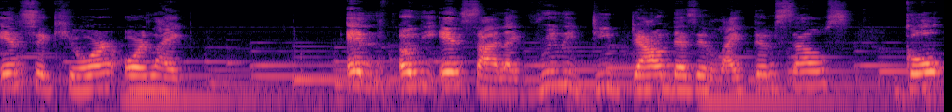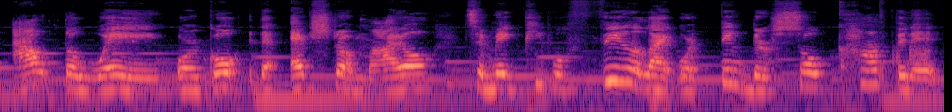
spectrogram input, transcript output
insecure or like and on the inside like really deep down doesn't like themselves go out the way or go the extra mile to make people feel like or think they're so confident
